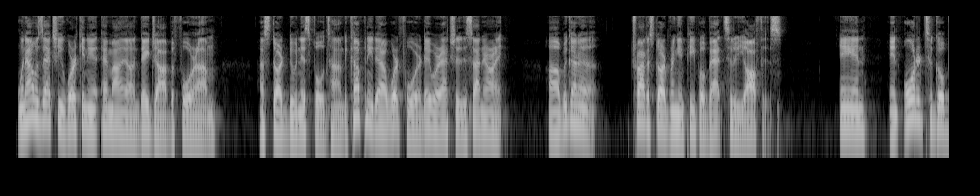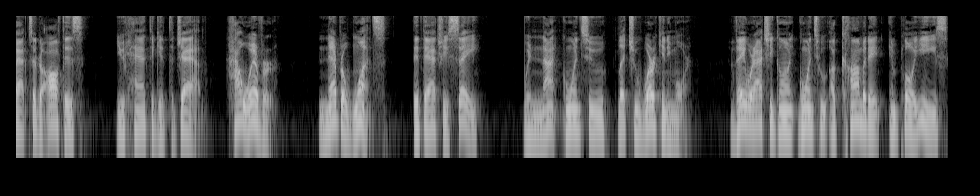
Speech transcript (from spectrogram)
when I was actually working at my uh, day job before um, I started doing this full time, the company that I worked for, they were actually deciding, all right, uh, we're going to try to start bringing people back to the office. And in order to go back to the office, you had to get the jab. However, never once did they actually say, we're not going to let you work anymore. They were actually going, going to accommodate employees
